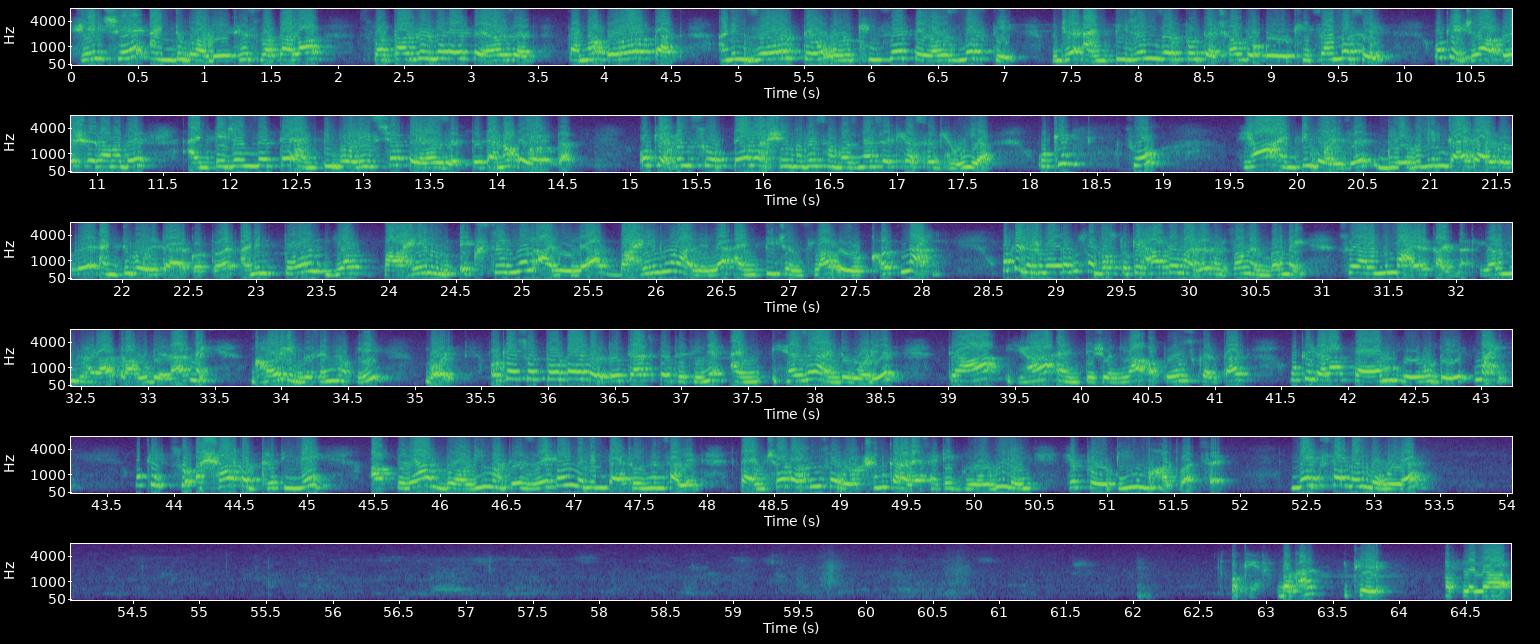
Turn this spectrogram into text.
हे जे अँटीबॉडी आहेत हे स्वतःला स्वतःचे जे काही पेयर्स आहेत त्यांना ओळखतात. आणि जर ते ओळखीचे पेयर्स नसतील म्हणजे अँटीजन जर तो त्याच्या ओळखीचा नसेल ओके जे आपल्या शरीरामध्ये अँटीजन आहेत ते अँटीबॉडीजच्या पेयर्स आहेत ते त्यांना ओळखतात. ओके आपण सोप्या भाषेमध्ये समजण्यासाठी असं घेऊया. ओके सो ह्या अँटीबॉडीज आहेत ग्लोबुलिन काय तयार करतोय? अँटीबॉडी तयार करतोय. आणि तो या बाहेरून एक्सटर्नल आलेल्या बाहेरून आलेल्या अँटीजन्सला ओळखत नाही. ओके समजतो की हा काही माझ्या घरचा मेंबर नाही. सो याला मी बाहेर काढणार. याला मी घरात राहू देणार नाही. घर इन द सेन्स आपली बॉडी ओके सो तो काय करतो? त्याच पद्धतीने ह्या ज्या अँटीबॉडी आहेत त्या ह्या अँटीजनला अपोज करतात. ओके त्याला फॉर्म होऊ देत नाही. ओके सो अशा पद्धतीने आपल्या बॉडीमध्ये जे काही नवीन पॅथोजन्स आलेत त्यांच्यापासून संरक्षण करण्यासाठी ग्लोबुलिन हे प्रोटीन महत्वाचं आहे. नेक्स्ट आपण बघूया ओके बघा इथे आपल्याला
